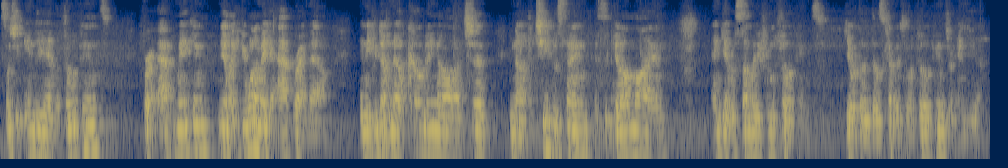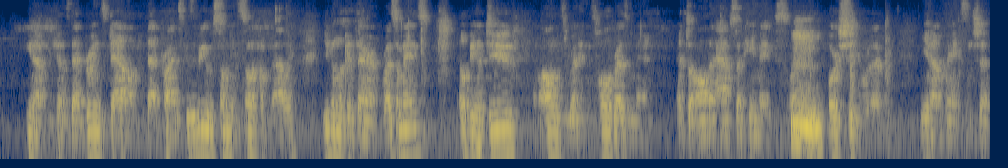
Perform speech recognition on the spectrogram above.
especially India and the Philippines, for app making. You know, like if you want to make an app right now, and if you don't know coding and all that shit, you know, the cheapest thing is to get online and get with somebody from the Philippines. Get with the, those companies from the Philippines or India, you know, because that brings down that price. Because if you go with somebody in Silicon Valley, you can look at their resumes. It'll be a dude and all of his, his whole resume after all the apps that he makes or, Mm. or she or whatever, you know, makes and shit.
